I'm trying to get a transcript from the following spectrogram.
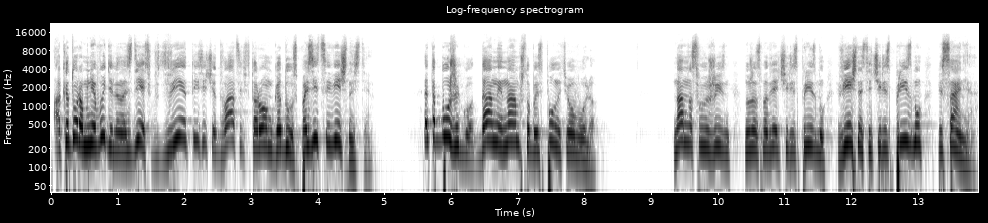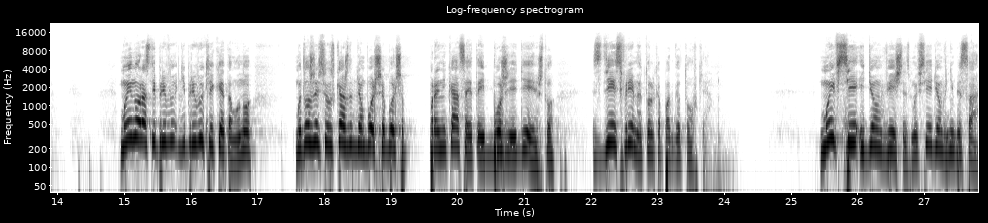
о котором мне выделено здесь, в 2022 году, с позиции вечности. Это Божий год, данный нам, чтобы исполнить Его волю. Нам на свою жизнь нужно смотреть через призму вечности, через призму Писания. Мы иной раз не, привык, не привыкли к этому, но мы должны все с каждым днем больше и больше проникаться этой Божьей идеей, что здесь время только подготовки. Мы все идем в вечность, мы все идем в небеса.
